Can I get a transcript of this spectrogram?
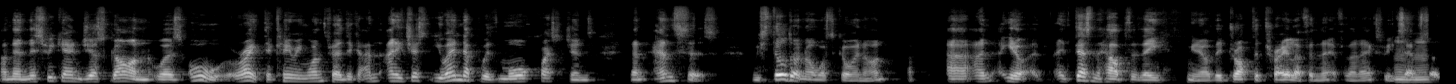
And then this weekend just gone was oh right they're clearing one thread. And, and it just you end up with more questions than answers we still don't know what's going on. Uh, and you know, it doesn't help that they, you know, they dropped the trailer for the for the next week's mm-hmm. episode.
